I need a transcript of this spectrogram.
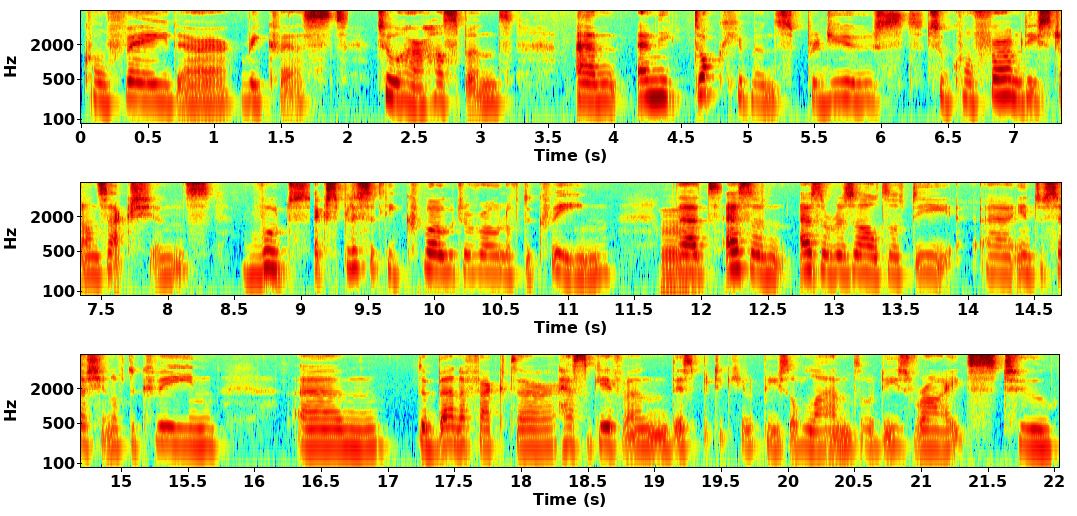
convey their request to her husband and any documents produced to confirm these transactions would explicitly quote the role of the Queen. Mm. That as a as a result of the uh, intercession of the Queen, um, the benefactor has given this particular piece of land or these rights to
